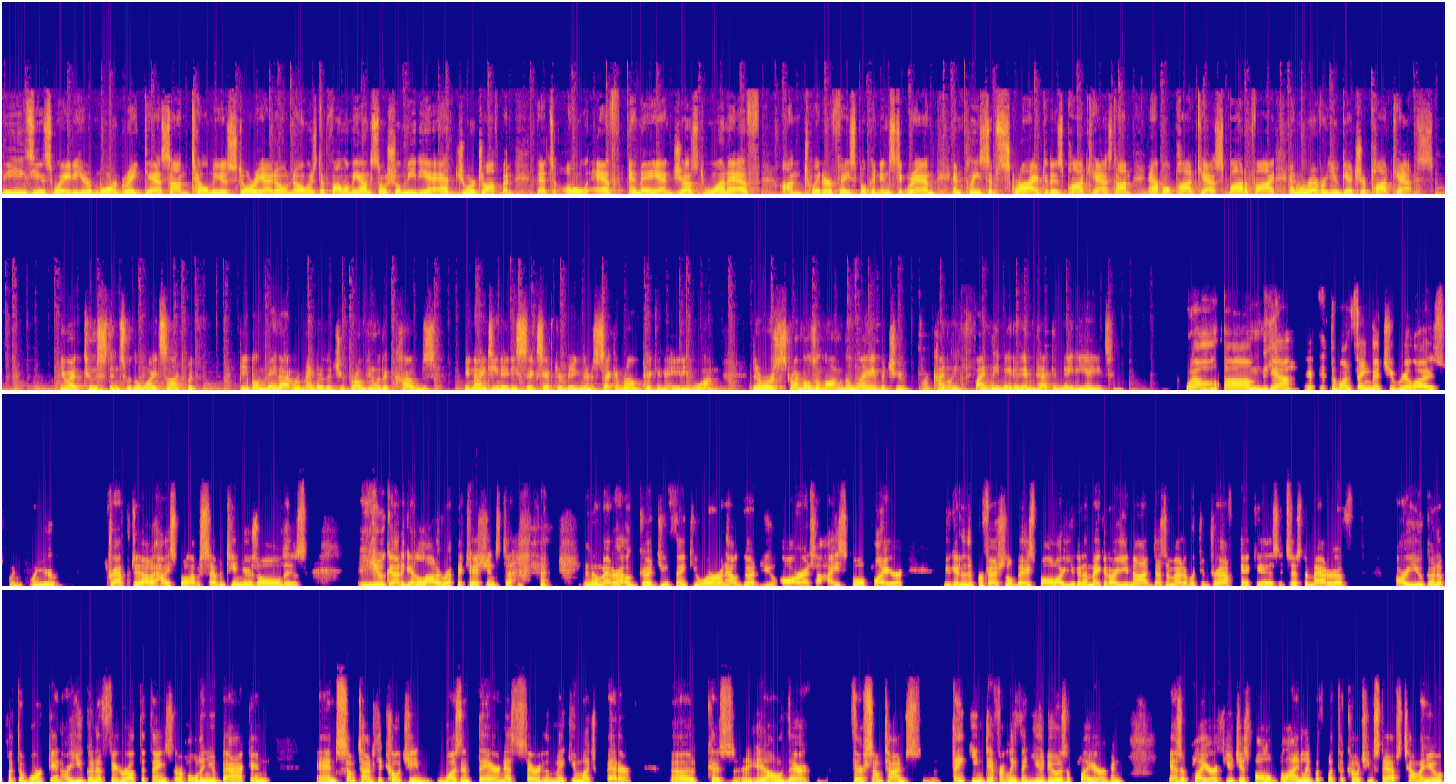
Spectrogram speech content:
The easiest way to hear more great guests on Tell Me a Story I Don't Know is to follow me on social media at George Ofman. That's O F M A N, just one F, on Twitter, Facebook, and Instagram. And please subscribe to this podcast on Apple Podcasts, Spotify, and wherever you get your podcasts. You had two stints with the White Sox, but people may not remember that you broke in with the Cubs in 1986 after being their second round pick in 81 there were struggles along the way, but you kindly finally made an impact in '88. Well, um, yeah, the one thing that you realize when when you're drafted out of high school, I was 17 years old, is you got to get a lot of repetitions to no matter how good you think you were and how good you are as a high school player you get into professional baseball are you going to make it are you not it doesn't matter what your draft pick is it's just a matter of are you going to put the work in? Are you going to figure out the things that are holding you back? And and sometimes the coaching wasn't there necessarily to make you much better because uh, you know they're they're sometimes thinking differently than you do as a player. And as a player, if you just follow blindly with what the coaching staff's telling you,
